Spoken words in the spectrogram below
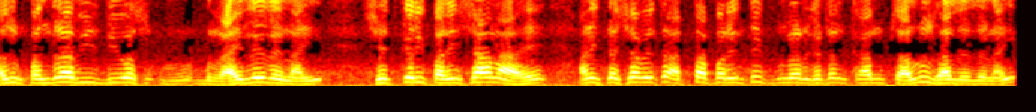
अजून पंधरा वीस दिवस राहिलेले नाही. शेतकरी परेशान आहे आणि तशा वेळेस आतापर्यंतही पुनर्गठन काम चालू झालेलं नाही.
